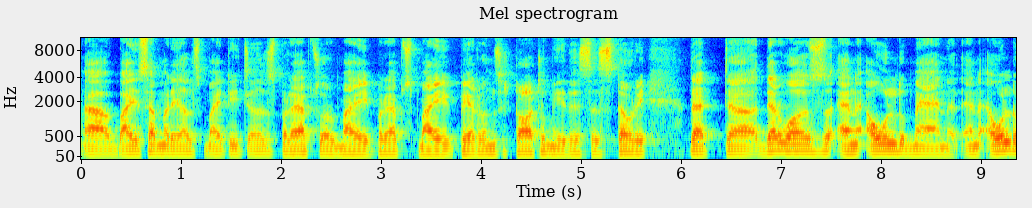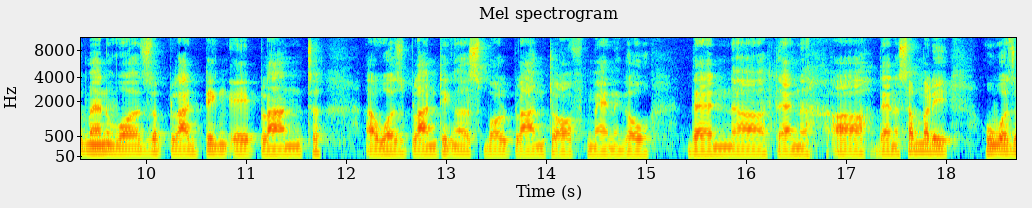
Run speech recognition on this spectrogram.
uh, by somebody else, my teachers perhaps or my perhaps my parents taught me this story that uh, there was an old man. An old man was planting a plant, uh, was planting a small plant of mango. Then, uh, then, uh, then somebody who was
